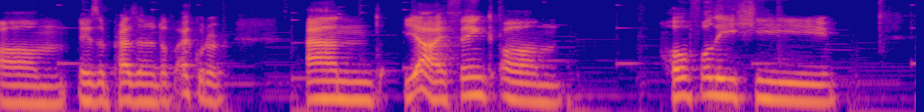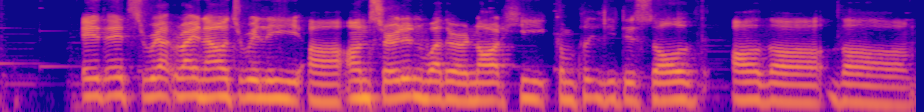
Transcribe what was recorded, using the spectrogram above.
um, is a president of Ecuador and yeah i think um hopefully he it, it's re- right now it's really uh, uncertain whether or not he completely dissolved all the the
